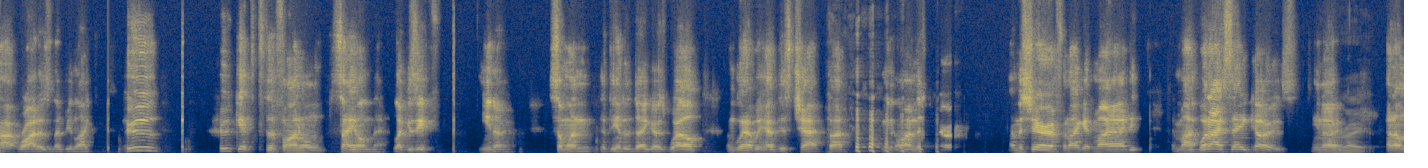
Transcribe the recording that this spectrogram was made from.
aren't writers, and they'd be like, "Who who gets the final say on that?" Like as if you know someone at the end of the day goes, "Well, I'm glad we had this chat, but you know, I'm the sheriff, I'm the sheriff, and I get my idea, and my what I say goes." You know, right? And I'm.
